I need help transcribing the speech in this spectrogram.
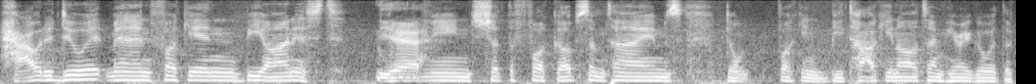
how to do it, man? Fucking be honest. Yeah. I mean, shut the fuck up sometimes. Don't fucking be talking all the time. Here I go with the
